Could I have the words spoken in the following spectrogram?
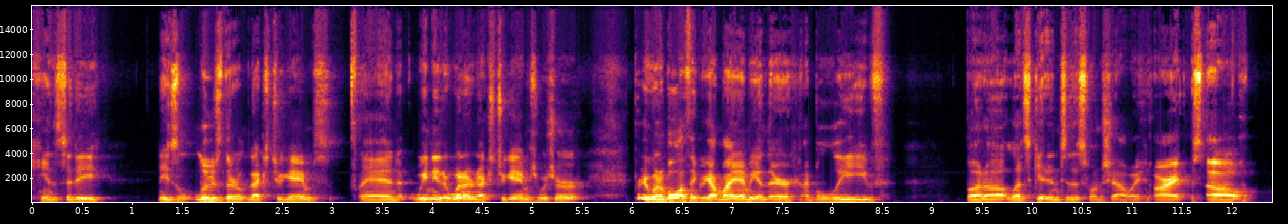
Kansas City needs to lose their next two games, and we need to win our next two games, which are pretty winnable. I think we got Miami in there, I believe. But uh, let's get into this one, shall we? All right. So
